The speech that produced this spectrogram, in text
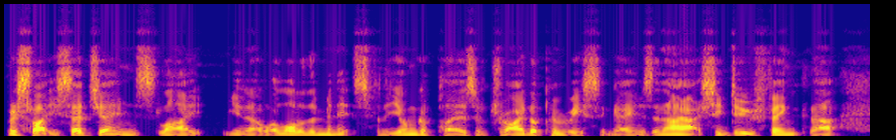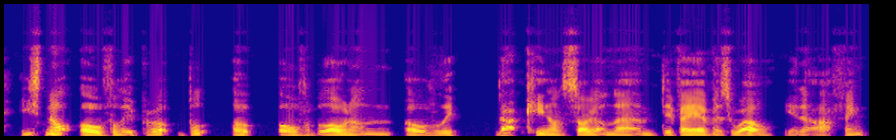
but it's like you said, James. Like you know, a lot of the minutes for the younger players have dried up in recent games, and I actually do think that he's not overly overblown on overly that keen on sorry on um, Diveyev as well. You know, I think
